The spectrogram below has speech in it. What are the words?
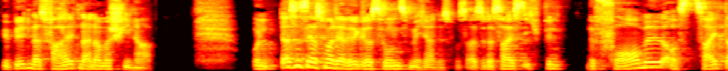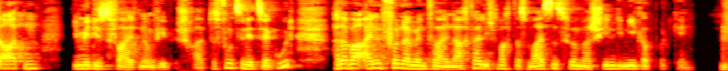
wir bilden das Verhalten einer Maschine ab. Und das ist erstmal der Regressionsmechanismus. Also das heißt, ich finde eine Formel aus Zeitdaten, die mir dieses Verhalten irgendwie beschreibt. Das funktioniert sehr gut, hat aber einen fundamentalen Nachteil. Ich mache das meistens für Maschinen, die nie kaputt gehen.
